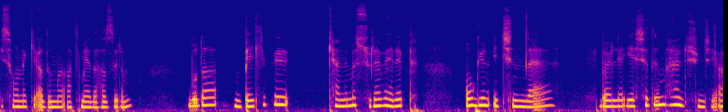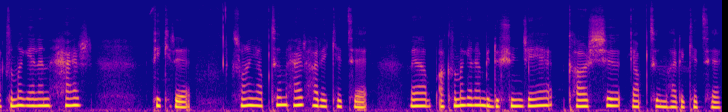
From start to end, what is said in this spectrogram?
bir sonraki adımı atmaya da hazırım. Bu da belli bir kendime süre verip o gün içinde böyle yaşadığım her düşünceyi, aklıma gelen her fikri, sonra yaptığım her hareketi veya aklıma gelen bir düşünceye karşı yaptığım hareketi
